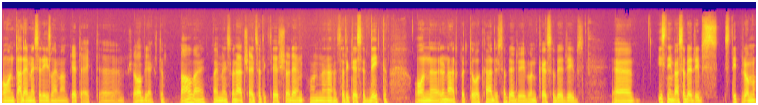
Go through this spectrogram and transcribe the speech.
Un tādēļ mēs arī izlēmām pieteikt uh, šo objektu balvai, lai mēs varētu šeit satikties šodien un uh, satikties ar Ditu un uh, runāt par to, kāda ir sabiedrība un ka sabiedrības, īstenībā sabiedrības stiprumu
